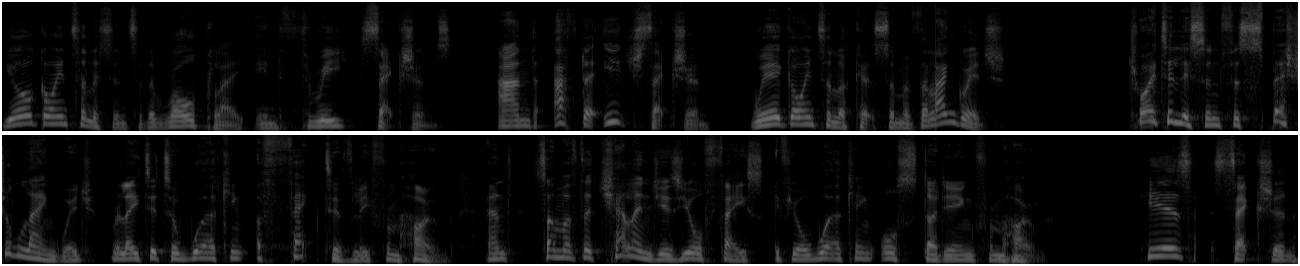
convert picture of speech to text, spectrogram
you're going to listen to the role play in three sections. And after each section, we're going to look at some of the language. Try to listen for special language related to working effectively from home and some of the challenges you'll face if you're working or studying from home. Here's section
